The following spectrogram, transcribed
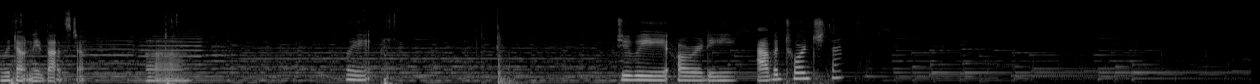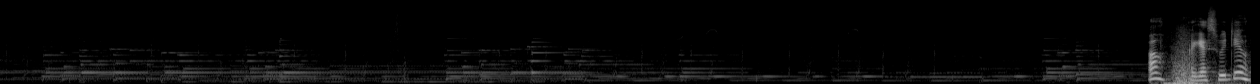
We don't need that stuff. Uh... Wait. Do we already have a torch then? Oh, I guess we do.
